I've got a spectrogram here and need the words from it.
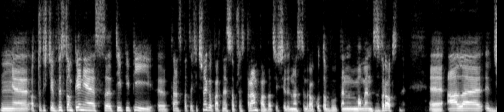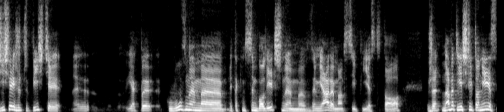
Mm, e, oczywiście wystąpienie z TPP, e, Transpacyficznego Partnerstwa przez Trumpa w 2017 roku, to był ten moment zwrotny. E, ale dzisiaj rzeczywiście jakby głównym takim symbolicznym wymiarem RCP jest to, że nawet jeśli to nie jest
